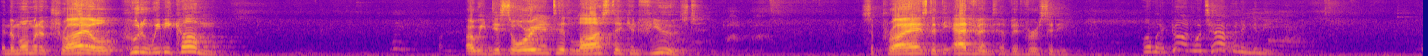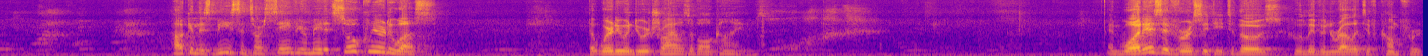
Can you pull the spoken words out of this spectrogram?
In the moment of trial, who do we become? Are we disoriented, lost, and confused? Surprised at the advent of adversity? Oh my God, what's happening to me? How can this be since our Savior made it so clear to us that we're to endure trials of all kinds. And what is adversity to those who live in relative comfort?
